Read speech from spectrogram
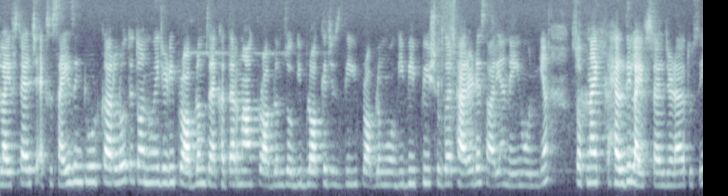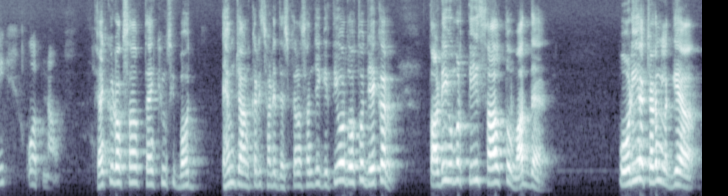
ਲਾਈਫ ਸਟਾਈਲ 'ਚ ਐਕਸਰਸਾਈਜ਼ ਇਨਕਲੂਡ ਕਰ ਲਓ ਤੇ ਤੁਹਾਨੂੰ ਇਹ ਜਿਹੜੀ ਪ੍ਰੋਬਲਮਸ ਹੈ, ਖਤਰਨਾਕ ਪ੍ਰੋਬਲਮਸ ਹੋਗੀ ਬਲੋਕੇजेस ਦੀ ਪ੍ਰੋਬਲਮ ਹੋਗੀ ਬੀਪੀ ਸ਼ੂਗਰ ਥਾਇਰਾਇਡ ਇਹ ਸਾਰੀਆਂ ਨਹੀਂ ਹੋਣਗੀਆਂ। ਸੋ ਆਪਣਾ ਇੱਕ ਹੈਲਦੀ ਲਾਈਫ ਸਟਾਈਲ ਜਿਹੜਾ ਹੈ ਤੁਸੀਂ ਉਹ ਅਪਣਾਓ। ਥੈਂਕ ਯੂ ਡਾਕਟਰ ਸਾਹਿਬ। ਥੈਂਕ ਯੂ ਤੁਸੀਂ ਬਹੁਤ ਅਹਿਮ ਜਾਣਕਾਰੀ ਸਾਡੇ ਦਰਸ਼ਕਾਂ ਨਾਲ ਸਾਂਝੀ ਕੀਤੀ। ਔਰ ਦੋਸਤੋ, ਜੇਕਰ ਤੁਹਾਡੀ ਉਮਰ 30 ਸਾਲ ਤੋਂ ਵੱਧ ਹੈ ਪੌੜੀਆਂ ਚੜਨ ਲੱਗਿਆ,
